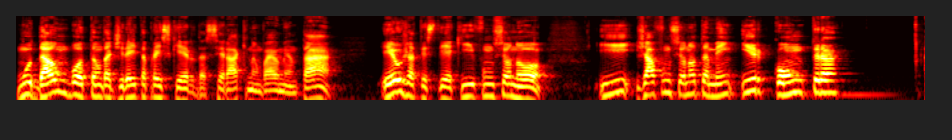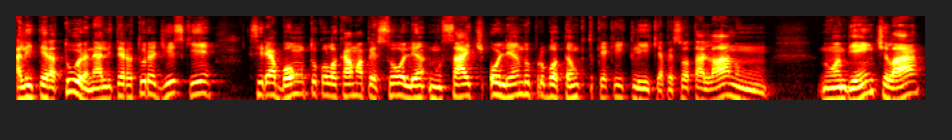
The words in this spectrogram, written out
Mudar um botão da direita para a esquerda, será que não vai aumentar? Eu já testei aqui e funcionou. E já funcionou também ir contra a literatura, né? A literatura diz que seria bom tu colocar uma pessoa olhando, no site olhando para o botão que tu quer que clique. A pessoa está lá num, num ambiente lá,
